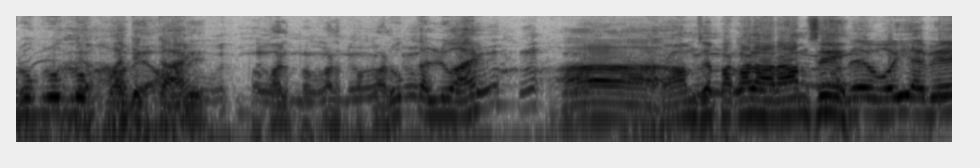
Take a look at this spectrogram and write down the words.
रुक रुक रुक हाँ दिखता हाँ पकड़ पकड़ पकड़। रुक कल्लू आए। हाँ। आराम से पकड़ आराम से। अबे वही अबे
